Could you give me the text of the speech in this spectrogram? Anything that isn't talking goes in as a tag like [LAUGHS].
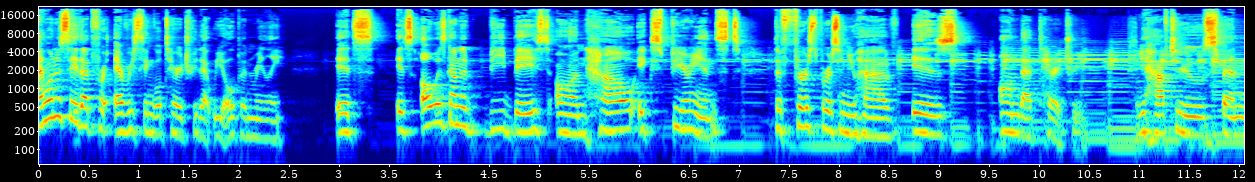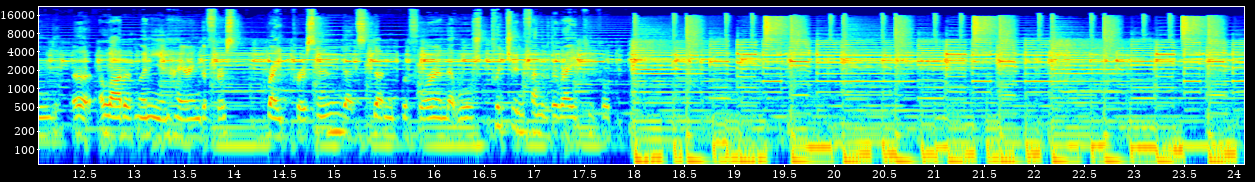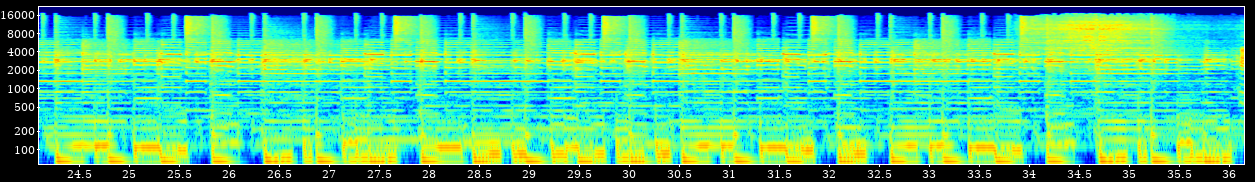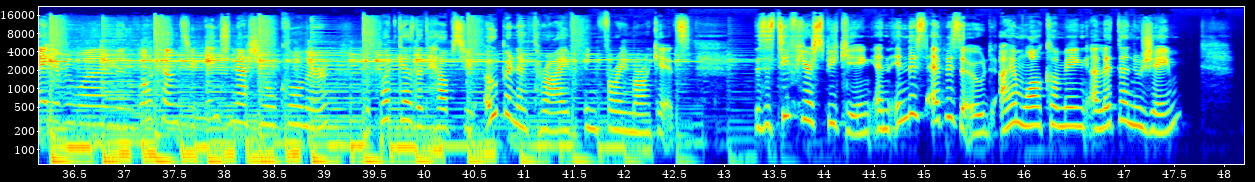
I want to say that for every single territory that we open, really, it's it's always going to be based on how experienced the first person you have is on that territory. You have to spend a, a lot of money in hiring the first right person that's done it before and that will put you in front of the right people. Corner, the podcast that helps you open and thrive in foreign markets. This is Tiff here speaking, and in this episode, I am welcoming Aletta Noujaim,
